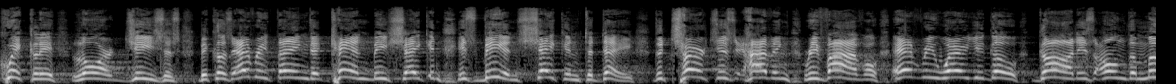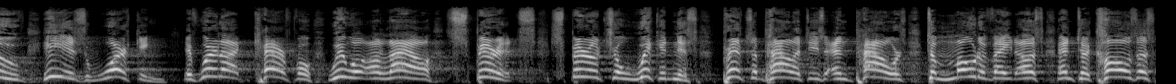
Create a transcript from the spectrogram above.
quickly, Lord Jesus, because everything that can be shaken is being shaken today. The church is having revival. Everywhere you go, God is on the move. He is working. If we're not careful, we will allow spirits, spiritual wickedness, principalities, and powers to motivate us and to cause us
